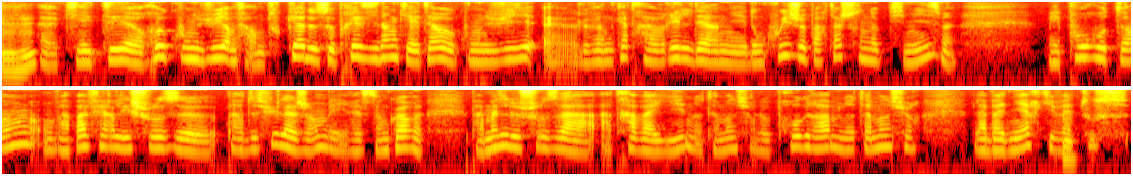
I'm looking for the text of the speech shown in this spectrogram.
mhm. euh, qui a été reconduit, enfin en tout cas de ce président qui a été reconduit le 24 avril dernier. Donc oui, je partage son optimisme. Mais pour autant, on va pas faire les choses euh, par-dessus la jambe et il reste encore pas mal de choses à, travailler, notamment sur le programme, notamment sur la bannière qui va mm. tous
